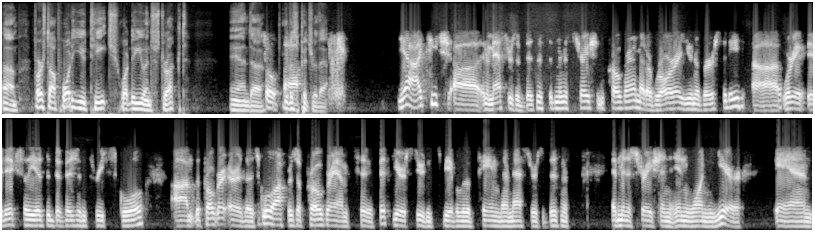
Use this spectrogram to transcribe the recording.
Um, first off, what do you teach? What do you instruct? And uh, So, give us uh, a picture of that. Yeah, I teach uh, in a Master's of Business Administration program at Aurora University, uh, where it, actually is a Division three school. Um, the program or the school offers a program to fifth year students to be able to obtain their Master's of Business Administration in one year. And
